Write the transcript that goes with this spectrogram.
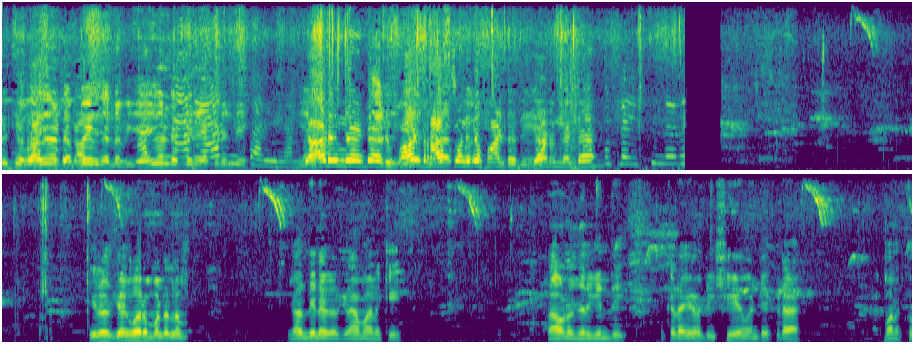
తెచ్చి ఐదు వందల డెబ్బై ఐదు అన్నాం ఇది ఐదు వందల డెబ్బై ఐదు ఎక్కడుంది? యాడుంది అంటే అది ఫాల్ట్ రాసుకోండి ఫాల్ట్ అది. యాడుందంటే ఇట్లా ఇచ్చిందే ఈరోజు గంగవరం మండలం గాంధీనగర్ గ్రామానికి రావడం జరిగింది. ఇక్కడ ఏమిటి ఇష్యూ ఏమంటే ఇక్కడ మనకు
